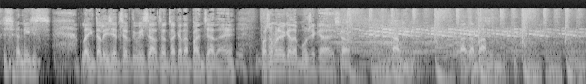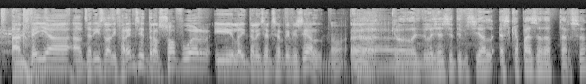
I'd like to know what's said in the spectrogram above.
Genís, la intel·ligència artificial se'ns ha quedat penjada, eh? Posa'm una mica de música, això. Tam, patapam. Ens deia el Genís la diferència entre el software i la intel·ligència artificial, no? Que, uh... que la intel·ligència artificial és capaç d'adaptar-se.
